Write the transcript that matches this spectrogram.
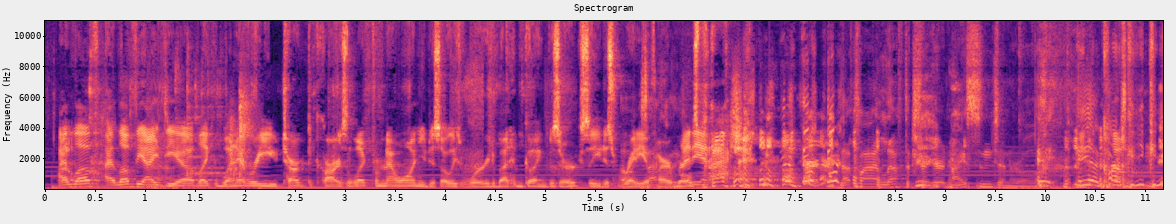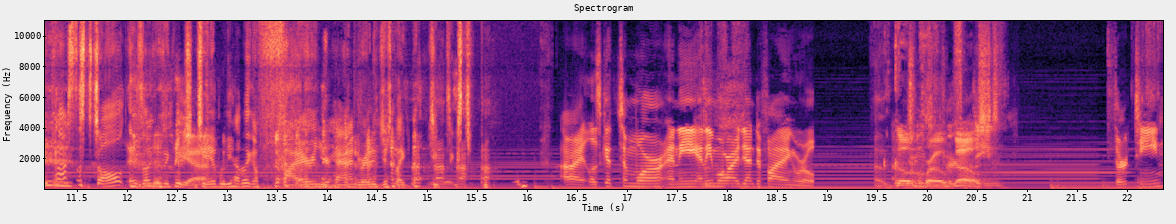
I love I love the idea of like whenever you target the cars like from now on, you're just always worried about him going berserk, so you just Oh, ready exactly. a Ready in. That's why I left the trigger nice and general. Hey, uh, Cars, can you can you pass the salt as long as the kitchen Yeah. table? You have like a fire in your hand, ready, to just like. All right, let's get some more. Any any more identifying roll? Go, Crow, go. 13, Thirteen.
